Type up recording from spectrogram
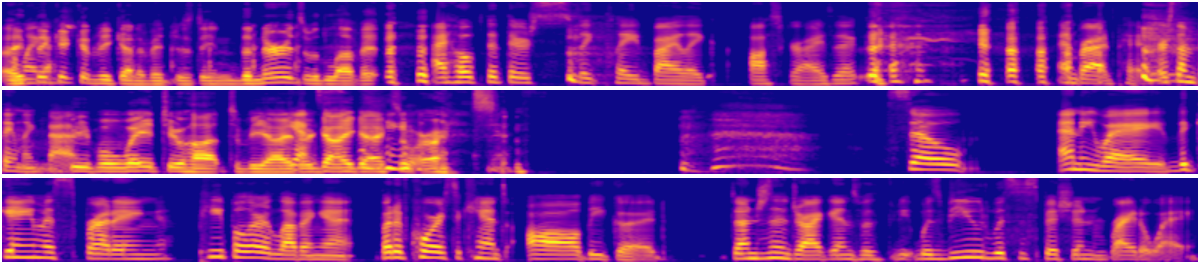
oh I Oh my think gosh. it could be kind of interesting. The nerds would love it. I hope that there's like played by like Oscar Isaac and Brad Pitt or something like that. People way too hot to be either Yes. Gygax or Arneson. So, anyway, the game is spreading. People are loving it, but of course, it can't all be good. Dungeons and Dragons was was viewed with suspicion right away.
